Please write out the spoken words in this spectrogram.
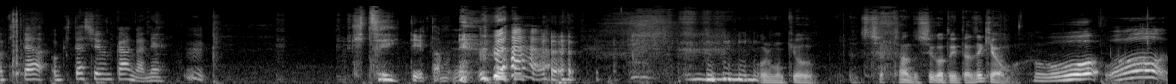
起きた起きた瞬間がねうんきついって言ったもんね 俺も今日ちちゃんと仕事行ったぜ今日も。おお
